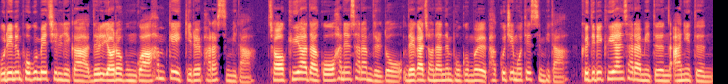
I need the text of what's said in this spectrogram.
우리는 복음의 진리가 늘 여러분과 함께 있기를 바랐습니다. 저 귀하다고 하는 사람들도 내가 전하는 복음을 바꾸지 못했습니다. 그들이 귀한 사람이든 아니든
